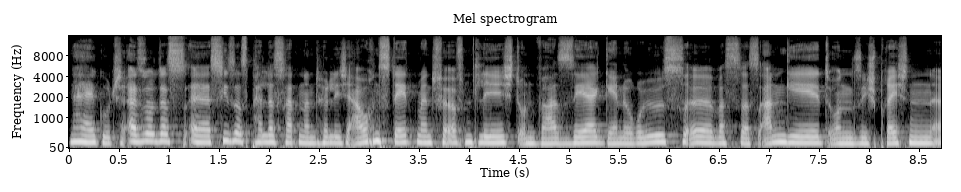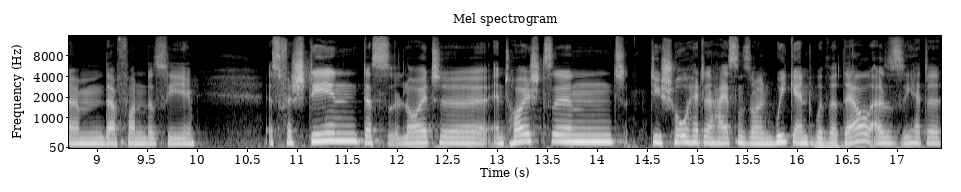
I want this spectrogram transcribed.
Naja, gut. Also das äh, Caesars Palace hat natürlich auch ein Statement veröffentlicht und war sehr generös, äh, was das angeht. Und sie sprechen ähm, davon, dass sie es verstehen, dass Leute enttäuscht sind. Die Show hätte heißen sollen Weekend with Adele. Also sie hätte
